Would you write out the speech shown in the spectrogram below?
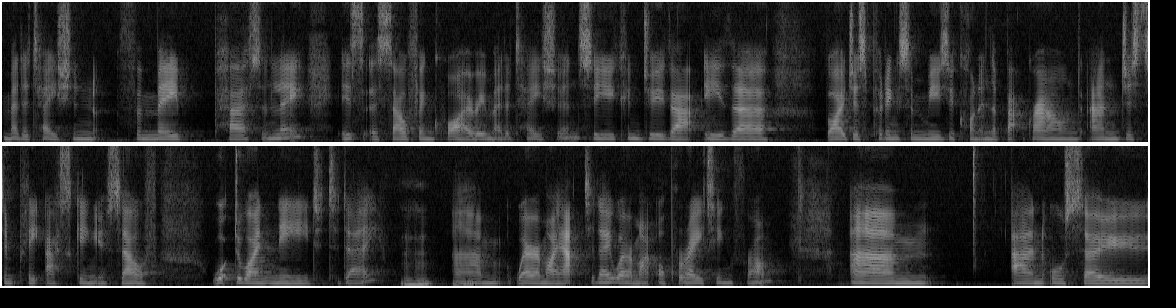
meditation for me personally is a self inquiry meditation. So, you can do that either by just putting some music on in the background and just simply asking yourself, what do I need today? Mm-hmm. Um, where am I at today? Where am I operating from? Um, and also,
